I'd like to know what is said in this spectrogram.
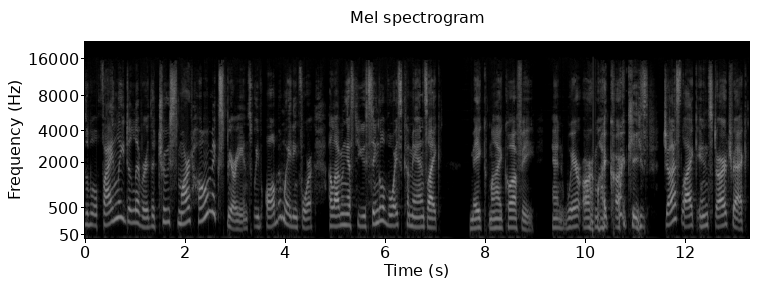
It will finally deliver the true smart home experience we've all been waiting for, allowing us to use single voice commands like, make my coffee and where are my car keys, just like in Star Trek.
